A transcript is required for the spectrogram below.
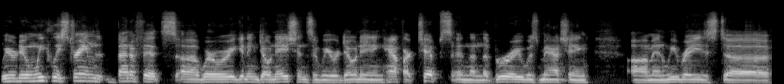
we were doing weekly stream benefits uh, where we were getting donations and we were donating half our tips, and then the brewery was matching, um, and we raised uh,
